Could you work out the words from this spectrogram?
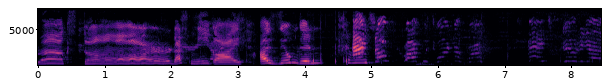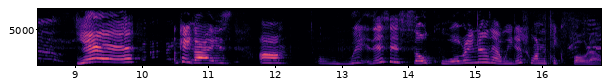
Rockstar! That's me, guys. I zoomed in to me. Guys. Um, we, this is so cool right now that we just want to take a photo.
